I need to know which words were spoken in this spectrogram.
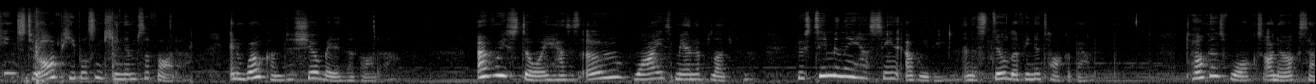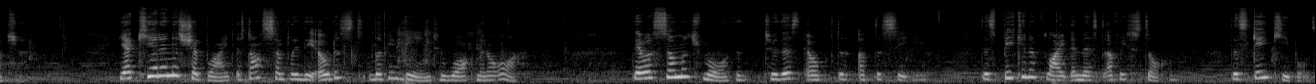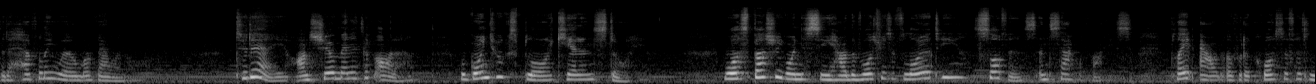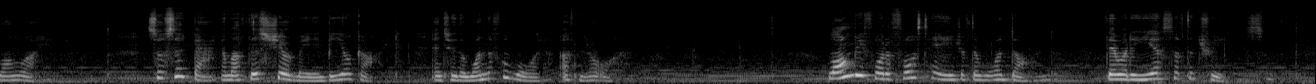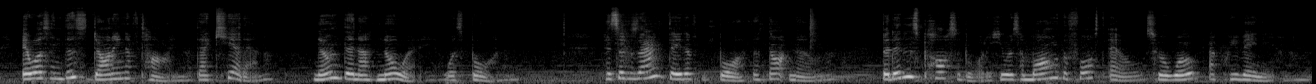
Greetings to all peoples and kingdoms of Arda, and welcome to Shield of Arda. Every story has its own wise man of legend, who seemingly has seen everything and is still living to talk about it. Tolkien's works are no exception. Yet Círdan the Shipwright is not simply the oldest living being to walk Middle-earth. There was so much more to this elf of the sea, this beacon of light amidst every storm, this gatekeeper to the heavenly realm of Valinor. Today, on Shield Maidens of Arda, we're going to explore Círdan's story. We're especially going to see how the virtues of loyalty, service, and sacrifice played out over the course of his long life. So sit back and let this Shield Maiden be your guide into the wonderful world of Middle-earth. Long before the first age of the world dawned, there were the years of the trees. It was in this dawning of time that Kieran, known then as Norwë, was born. His exact date of birth is not known, but it is possible that he was among the first elves who awoke at Rhovanion.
